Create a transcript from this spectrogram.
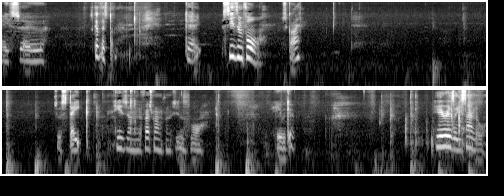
Okay, so let's get this done. Okay, season four, Sky. It's a steak. He's the first one from season four. Here we go. Here is a sandal.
